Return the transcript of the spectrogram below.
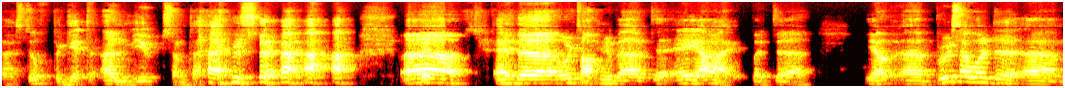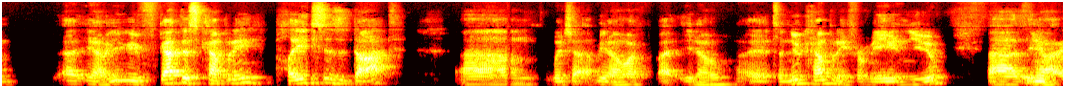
I still forget to unmute sometimes. uh, and uh, we're talking about uh, AI, but uh, you know, uh, Bruce, I wanted to, um, uh, you know, you, have got this company, Places Dot, um, which uh, you know, I, you know, it's a new company for me and you. Uh, you know, I,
